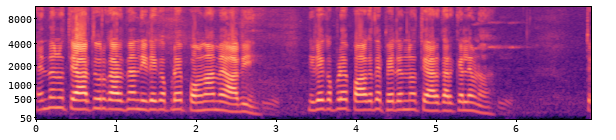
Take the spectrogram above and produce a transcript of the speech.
ਇਹਨਾਂ ਨੂੰ ਤਿਆਰ ਤੁਰ ਕਰਦਿਆਂ ਲੀੜੇ ਕੱਪੜੇ ਪਾਉਣਾ ਮੈਂ ਆ ਵੀ ਲੀੜੇ ਕੱਪੜੇ ਪਾ ਕੇ ਤੇ ਫਿਰ ਇਹਨਾਂ ਨੂੰ ਤਿਆਰ ਕਰਕੇ ਲਿਆਉਣਾ। ਤੇ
